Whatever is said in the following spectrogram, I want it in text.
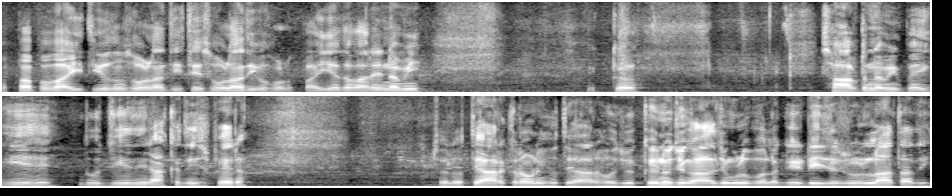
ਆਪਾਂ ਪਵਾਈ ਤੀ ਉਦੋਂ 16 ਦੀ ਤੇ 16 ਦੀ ਉਹ ਹੁਣ ਪਾਈ ਹੈ ਦੁਬਾਰੇ ਨਵੀਂ। ਇੱਕ ਸਾਫਟ ਨਵੀਂ ਪੈਗੀ ਇਹ, ਦੂਜੀ ਇਹਦੀ ਰੱਖਦੀ ਸਪੇਅਰ ਚਲੋ ਤਿਆਰ ਕਰਾਉਣੀ ਹੋ ਤਿਆਰ ਹੋ ਜੂ। ਇੱਕ ਇਹਨੂੰ ਜੰਗਾਲ ਜੰਗਲ ਬਹੁਤ ਲੱਗੀ ਡੀਜ਼ਲ ਰੂਲ ਲਾਤਾ ਦੀ।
